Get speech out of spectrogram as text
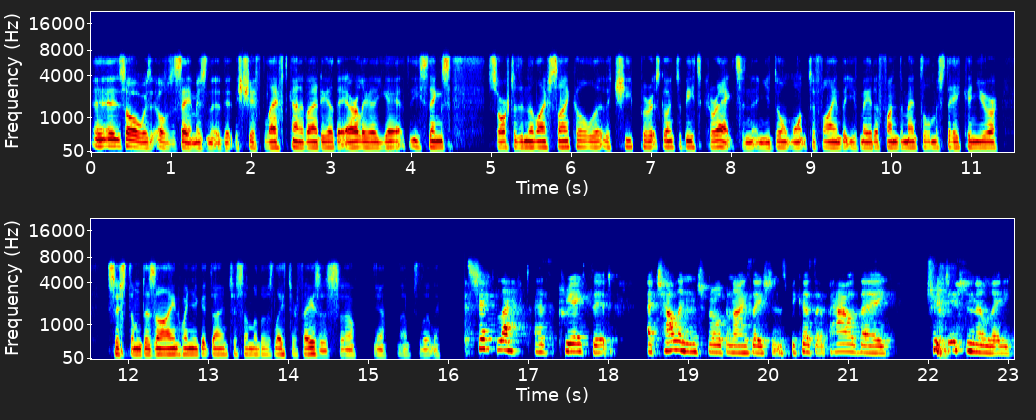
it's always always the same, isn't it? The, shift left kind of idea. The earlier you get these things sorted in the life cycle, the cheaper it's going to be to correct, and, and you don't want to find that you've made a fundamental mistake in your system design when you get down to some of those later phases. So yeah, absolutely. Shift left has created a challenge for organizations because of how they traditionally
